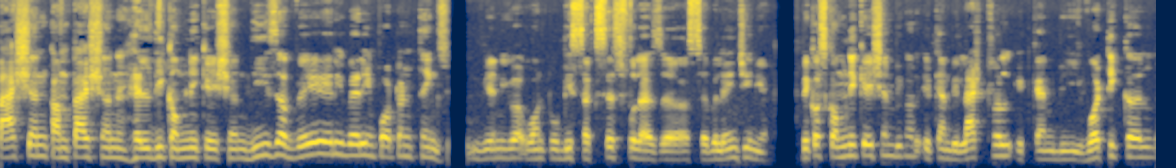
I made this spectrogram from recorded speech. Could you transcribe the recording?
Passion compassion healthy communication these are very very important things when you want to be successful as a civil engineer because communication because it can be lateral it can be vertical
